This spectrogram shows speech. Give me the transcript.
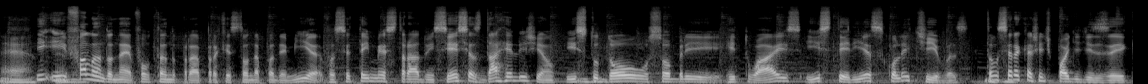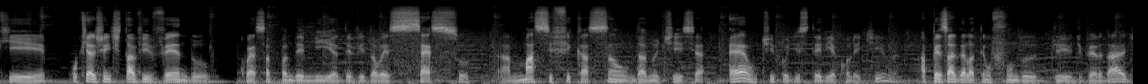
É, e, é. e falando, né, voltando para a questão da pandemia, você tem mestrado em ciências da religião e estudou sobre rituais e histerias coletivas. Então, uhum. será que a gente pode dizer que o que a gente está vivendo com essa pandemia devido ao excesso a massificação da notícia é um tipo de histeria coletiva, apesar dela ter um fundo de, de verdade?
